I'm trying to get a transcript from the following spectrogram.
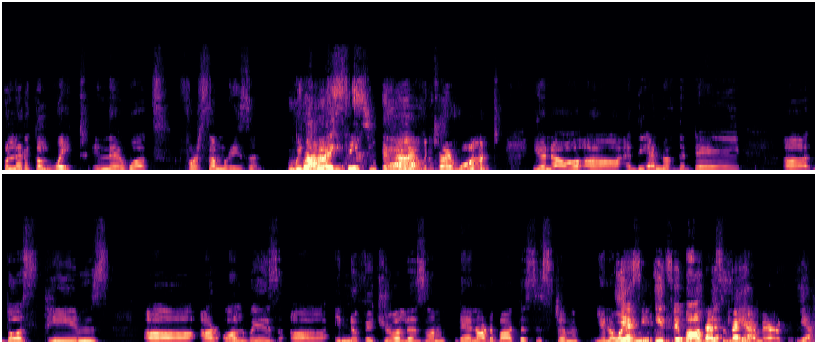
political weight in their works for some reason. Which right. I see, yeah. which I want. You know, uh, at the end of the day, uh, those themes uh, are always uh, individualism. They're not about the system. You know what yes, I mean? It's about so that's the, very yeah. American. Yeah.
